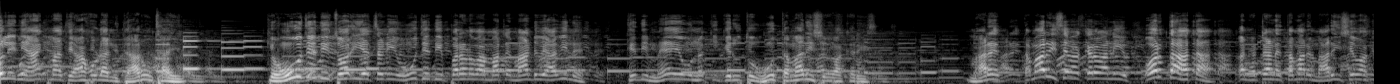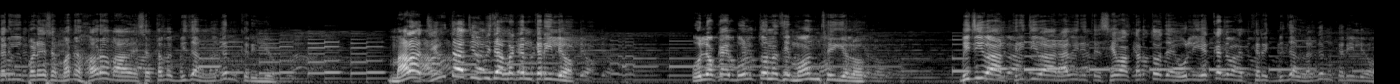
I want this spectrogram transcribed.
ઓલીની આંખમાંથી આહુડાની ધારું થાય કે હું જેદી ચોરીએ ચડી, હું જેદી પરણવા માટે માંડવે આવીને, તેથી મેં એવું નક્કી કર્યું હતું હું તમારી સેવા કરીશ. મારે તમારી સેવા કરવાની ઓરતા હતા. અને અટાણે તમારે મારી સેવા કરવી પડે છે. મને હરમ આવે છે. તમે બીજા લગ્ન કરી લ્યો. મારા જીવતા જીવ બીજા લગ્ન કરી લ્યો. ઓલો કઈ બોલતો નથી, મૌન થઈ ગયેલો. બીજી વાર, ત્રીજી વાર આવી રીતે સેવા કરતો જાય. ઓલી એક જ વાત કરે બીજા લગ્ન કરી લ્યો.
